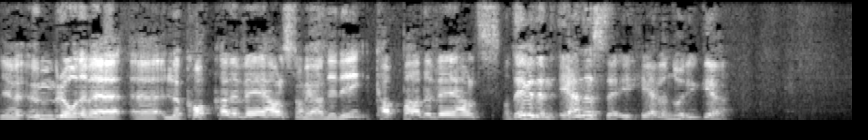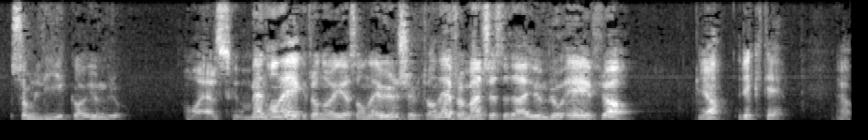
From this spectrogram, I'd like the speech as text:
Det var Umbro, det var uh, Le Coq hadde V-hals når vi hadde de. Kappa hadde V-hals. Og David er den eneste i hele Norge som liker Umbro. Å, jeg elsker Umbro. Men han er ikke fra Norge, så han er unnskyldt. Han er fra Manchester, der Umbro er ifra. Ja, riktig. Ja.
